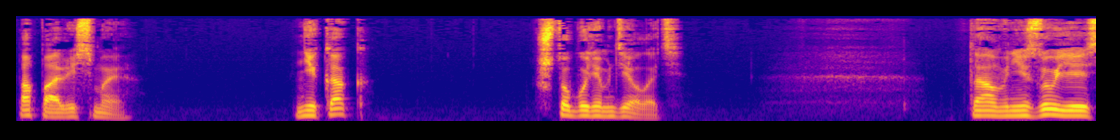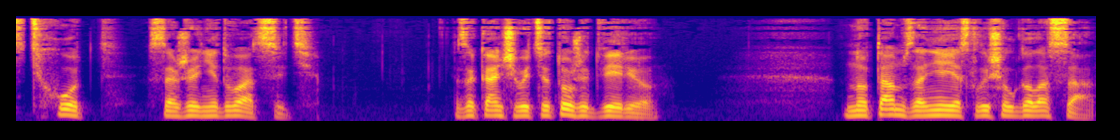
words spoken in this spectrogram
Попались мы. Никак? Что будем делать? Там внизу есть ход сожжение двадцать. Заканчивается тоже дверью. Но там за ней я слышал голоса.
